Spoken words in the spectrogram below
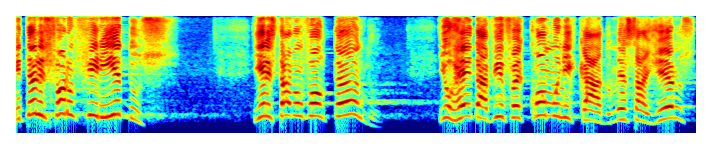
Então eles foram feridos. E eles estavam voltando. E o rei Davi foi comunicado. Mensageiros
